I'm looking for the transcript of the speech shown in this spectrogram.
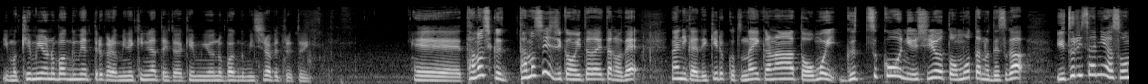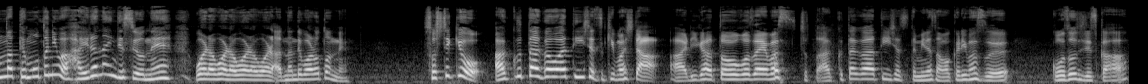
今ケミオの番組やってるからみんな気になった人はケミオの番組調べてるといい。えー、楽しく、楽しい時間をいただいたので、何かできることないかなと思い、グッズ購入しようと思ったのですが、ゆとりさんにはそんな手元には入らないんですよね。わらわらわらわら。なんで笑うとんねん。そして今日、芥川 T シャツ着ました。ありがとうございます。ちょっと芥川 T シャツって皆さんわかります？ご存知ですか？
